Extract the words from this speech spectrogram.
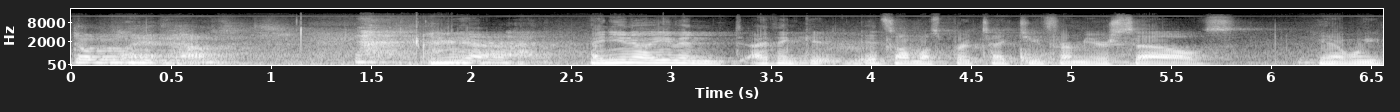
Don't plant houses. Yeah, and you know, even, I think it- it's almost protect you from yourselves. You know, we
